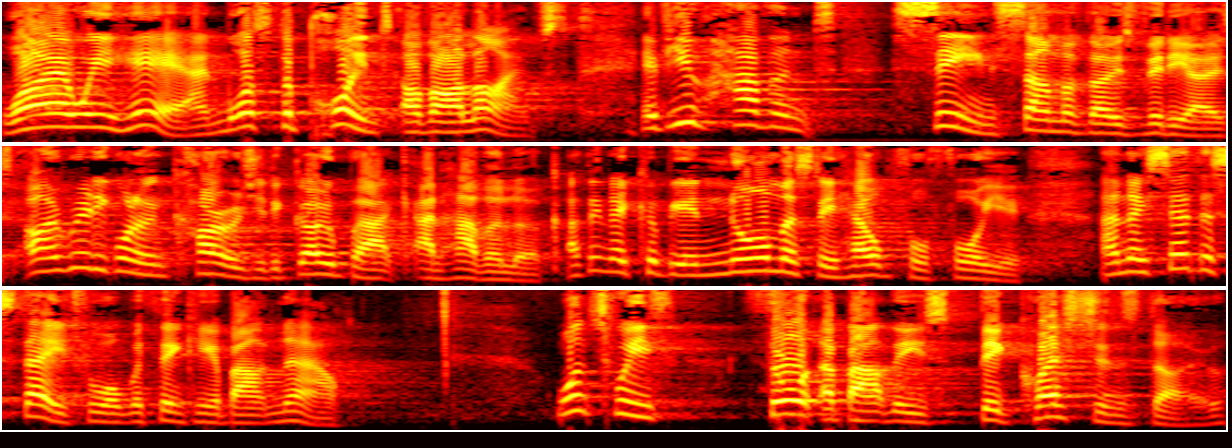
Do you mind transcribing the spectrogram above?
why are we here and what's the point of our lives? If you haven't seen some of those videos, I really want to encourage you to go back and have a look. I think they could be enormously helpful for you. And they set the stage for what we're thinking about now. Once we've thought about these big questions, though,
